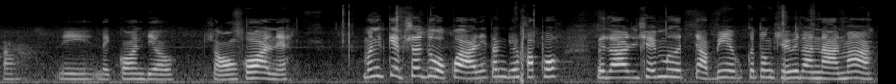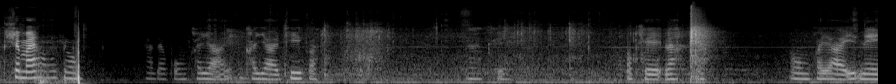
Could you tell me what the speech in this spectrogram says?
เอา นี่ในก้อนเดียว สองก้อนเนี่ย มันเก็บสะดวกกว่านี่ตั้งเยอะครับ เพราะเวลาใช้มือจับนี่ก็ต้องใช้เวลานานมาก ใช่ไหมท่านผู้ชมอะเดี๋ยวผมขยายขยายที่ก่อนโอเคโอเคนะนะเอาผมขยายนี่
